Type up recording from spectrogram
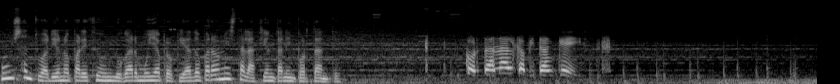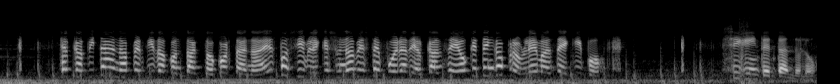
Un santuario no parece un lugar muy apropiado para una instalación tan importante. Cortana al capitán Case. Posible que su nave esté fuera de alcance o que tenga problemas de equipo. Sigue intentándolo.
